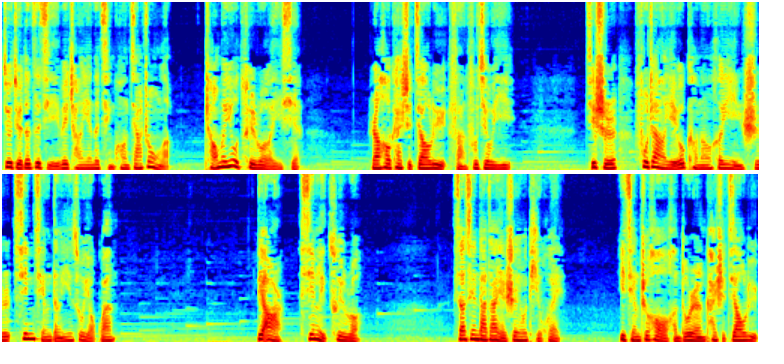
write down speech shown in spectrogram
就觉得自己胃肠炎的情况加重了，肠胃又脆弱了一些，然后开始焦虑，反复就医。其实腹胀也有可能和饮食、心情等因素有关。第二，心理脆弱，相信大家也深有体会。疫情之后，很多人开始焦虑，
